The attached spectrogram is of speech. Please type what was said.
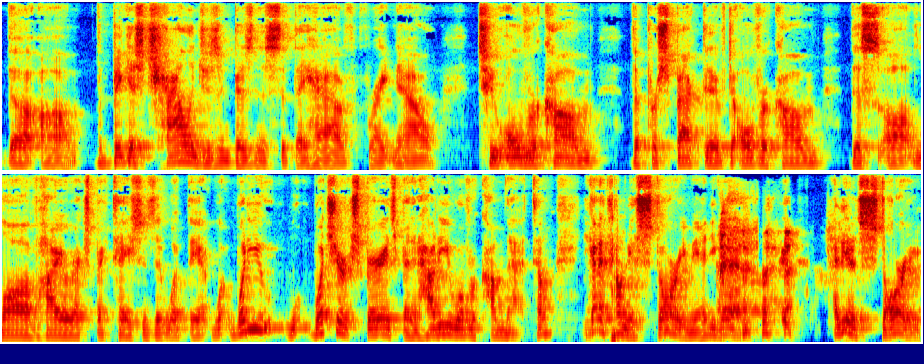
the um, the biggest challenges in business that they have right now to overcome the perspective, to overcome this uh, law of higher expectations and what they what, what do you what's your experience been and how do you overcome that? Tell you got to tell me a story man. You got i need a story.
